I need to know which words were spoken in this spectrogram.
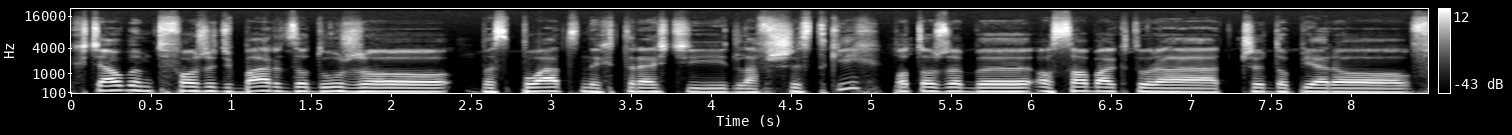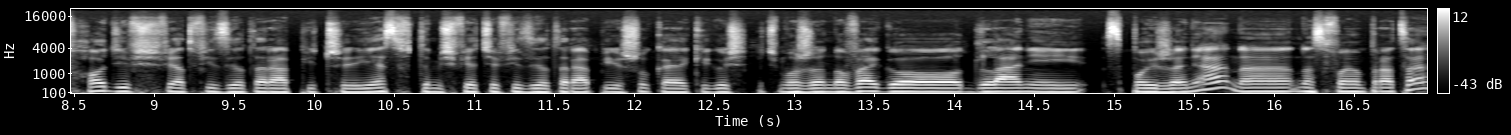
chciałbym tworzyć bardzo dużo bezpłatnych treści dla wszystkich, po to, żeby osoba, która czy dopiero wchodzi w świat fizjoterapii, czy jest w tym świecie fizjoterapii i szuka jakiegoś być może nowego dla niej spojrzenia na, na swoją pracę,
